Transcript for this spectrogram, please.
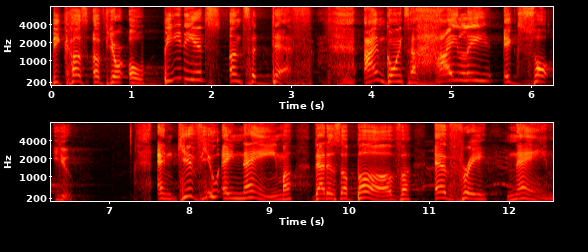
because of your obedience unto death, I'm going to highly exalt you and give you a name that is above every name.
